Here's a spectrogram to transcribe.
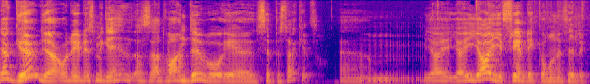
Ja, gud ja. Och det är det som är grejen. Alltså, att vara en duo är superstökigt. Um, jag, jag, jag är ju Fredrik och hon är Filip.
